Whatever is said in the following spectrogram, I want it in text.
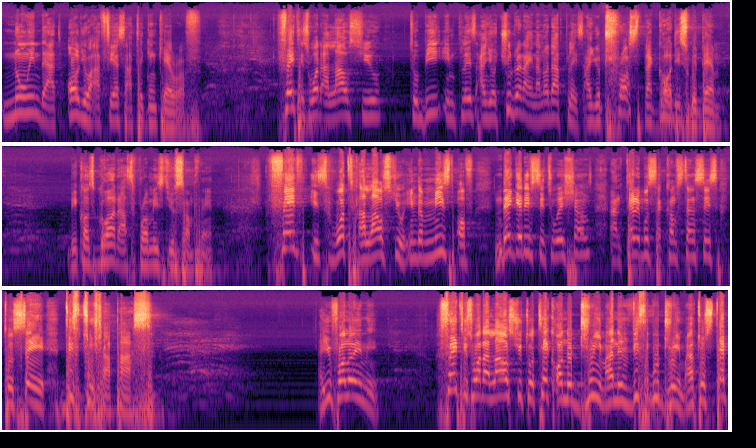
knowing that all your affairs are taken care of. Faith is what allows you to be in place and your children are in another place and you trust that God is with them because God has promised you something. Faith is what allows you, in the midst of negative situations and terrible circumstances, to say, This too shall pass. Are you following me? Faith is what allows you to take on a dream, an invisible dream, and to step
